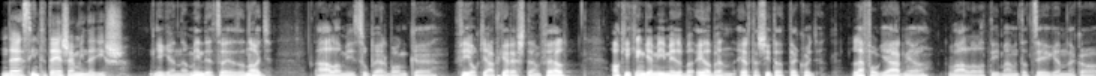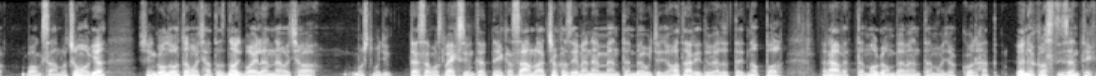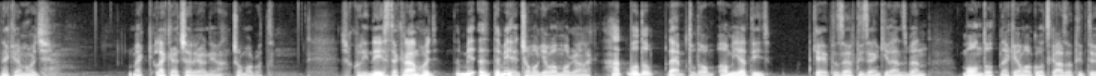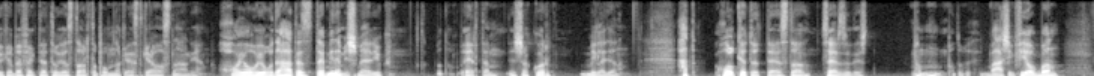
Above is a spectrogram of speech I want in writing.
de szinte teljesen mindegy is. Igen, nem. Mindegy, szóval ez a nagy állami szuperbank eh, fiókját kerestem fel, akik engem e-mailben értesítettek, hogy le fog járni a vállalati, mármint a cégemnek a bankszámla csomagja, és én gondoltam, hogy hát az nagy baj lenne, hogyha most mondjuk teszem, azt megszüntetnék a számlát csak azért, mert nem mentem be, úgyhogy a határidő előtt egy nappal rávettem magam, bementem, hogy akkor hát önök azt üzenték nekem, hogy meg le kell cserélni a csomagot. És akkor így néztek rám, hogy de, mi, de milyen csomagja van magának? Hát mondom, nem tudom, amilyet így 2019-ben mondott nekem a kockázati tőke befektető, hogy a startupomnak ezt kell használnia. Ha jó, jó, de hát ezt mi nem ismerjük. Értem. És akkor mi legyen? Hát hol kötötte ezt a szerződést? Másik fiókban,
